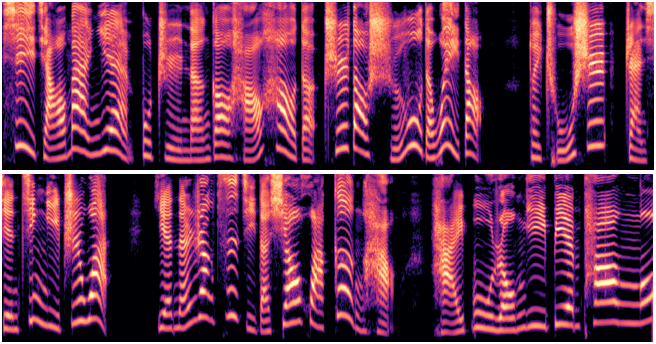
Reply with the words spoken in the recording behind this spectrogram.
细嚼慢咽，不只能够好好的吃到食物的味道，对厨师展现敬意之外，也能让自己的消化更好，还不容易变胖哦。”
